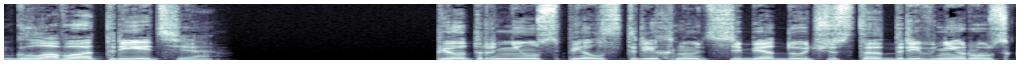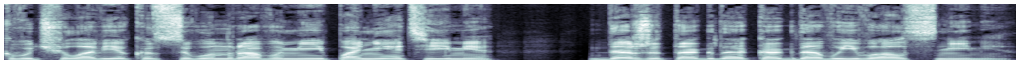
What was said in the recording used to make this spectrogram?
Глава 3. Петр не успел стряхнуть себя дочисто древнерусского человека с его нравами и понятиями, даже тогда, когда воевал с ними.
